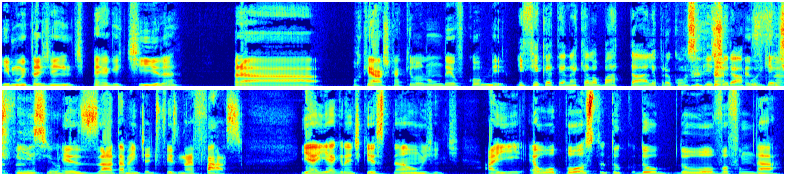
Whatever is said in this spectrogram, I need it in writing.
E muita gente pega e tira pra porque acha que aquilo eu não devo comer. E fica até naquela batalha para conseguir tirar, porque é difícil. Exatamente, é difícil, não é fácil. E aí a grande questão, gente, aí é o oposto do, do, do ovo afundar.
